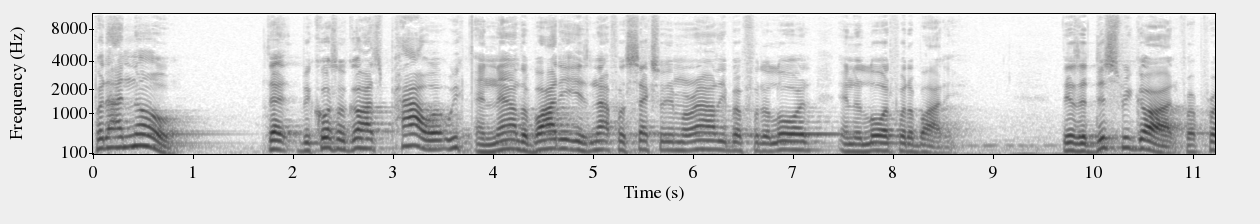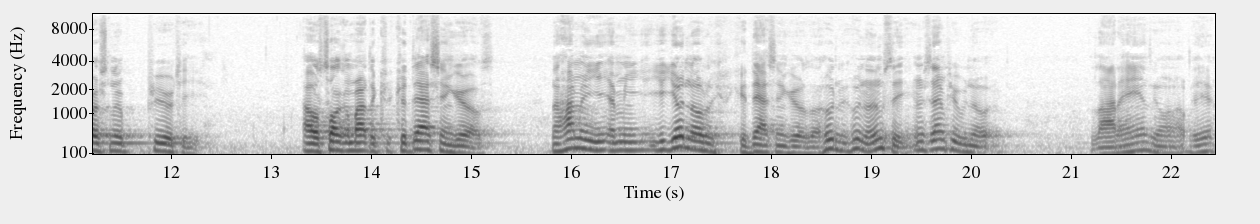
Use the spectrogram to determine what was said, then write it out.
But I know that because of God's power, we, and now the body is not for sexual immorality, but for the Lord, and the Lord for the body. There's a disregard for personal purity. I was talking about the Kardashian girls. Now, how many, I mean, you, you know who Kardashian girls are. Who, who know? Let me see. Let me see. People know it. A lot of hands going up here.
